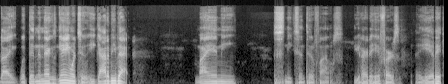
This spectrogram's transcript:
Like within the next game or two, he got to be back. Miami sneaks into the finals. You heard it here first. You heard it.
